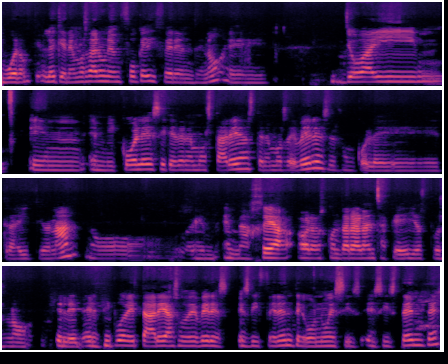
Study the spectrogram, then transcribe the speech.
bueno, le queremos dar un enfoque diferente, ¿no? Eh, yo ahí en, en, mi cole sí que tenemos tareas, tenemos deberes, es un cole tradicional. No, en, en Magea, ahora os contará Arancha que ellos, pues no, el, tipo de tareas o deberes es diferente o no es existente.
